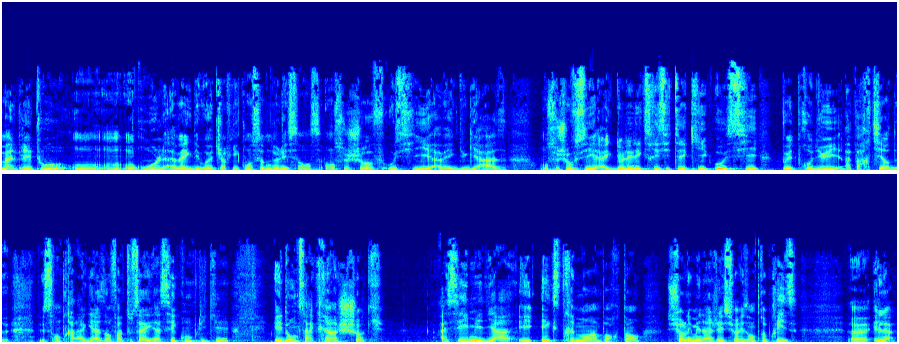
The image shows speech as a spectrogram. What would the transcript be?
malgré tout, on, roule avec des voitures qui consomment de l'essence. On se chauffe aussi avec du gaz. On se chauffe aussi avec de l'électricité qui aussi peut être produite à partir de, de centrales à gaz. Enfin, tout ça est assez compliqué. Et donc, ça crée un choc assez immédiat et extrêmement important sur les ménages et sur les entreprises. Euh, et la,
